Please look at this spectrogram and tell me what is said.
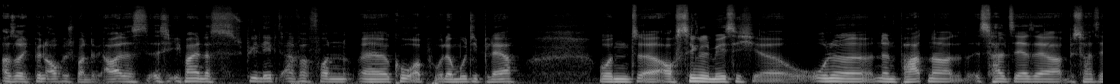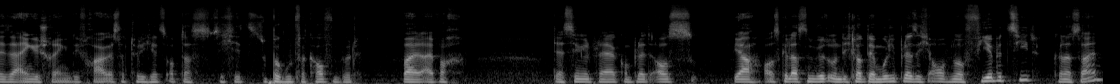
also ich bin auch gespannt. Aber das ist, ich meine, das Spiel lebt einfach von äh, Koop oder Multiplayer. Und äh, auch singlemäßig äh, ohne einen Partner ist halt sehr, sehr, bist halt sehr, sehr eingeschränkt. Die Frage ist natürlich jetzt, ob das sich jetzt super gut verkaufen wird. Weil einfach der Singleplayer komplett aus ja, ausgelassen wird und ich glaube, der Multiplayer sich auch auf nur vier bezieht. Kann das sein?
